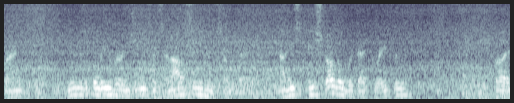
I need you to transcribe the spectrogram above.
Frank, he was a believer in Jesus, and I'll see him someday. Now, he's, he struggled with that greatly, but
